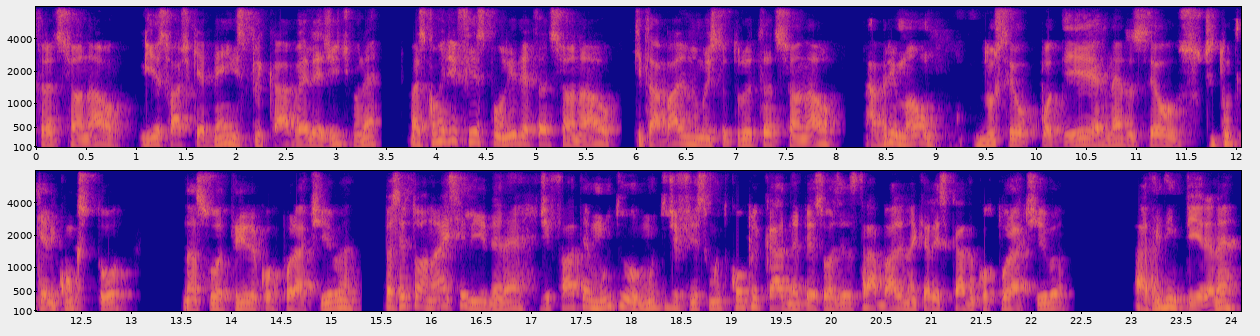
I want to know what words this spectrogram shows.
tradicional, e isso acho que é bem explicável, é legítimo, né? Mas como é difícil para um líder tradicional que trabalha numa estrutura tradicional abrir mão do seu poder, né, do seu, de tudo que ele conquistou na sua trilha corporativa para se tornar esse líder, né? De fato é muito muito difícil, muito complicado, né? Pessoas às vezes trabalham naquela escada corporativa a vida inteira, né?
